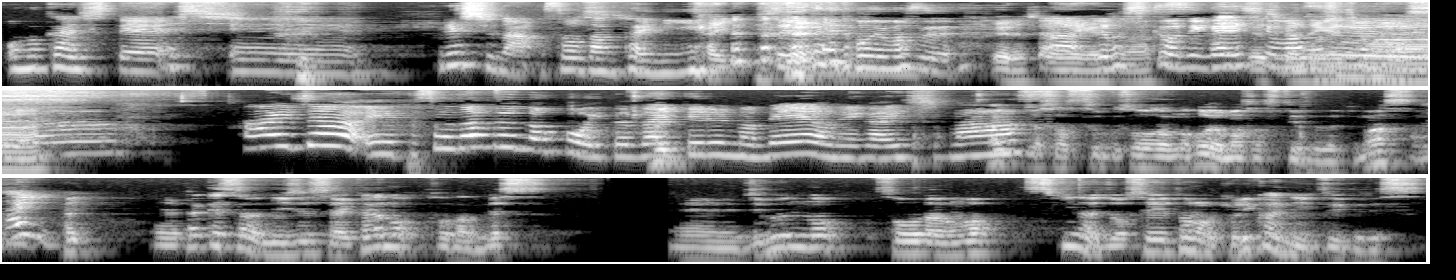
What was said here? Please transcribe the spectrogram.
お迎えして、しえー、フレッシュな相談会に、はいしていきたいと思います。よろしくおじゃあ、願いします。よろしくお願いします。はい、じゃあ、えっ、と、相談文の方いただいているので、お願いしはい、ます。じゃあ早速相談の方を読まさせていただきます。はい。えーたけしさん20歳からの相談です、えー自分の相談は好きな女性との距離感についてです。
